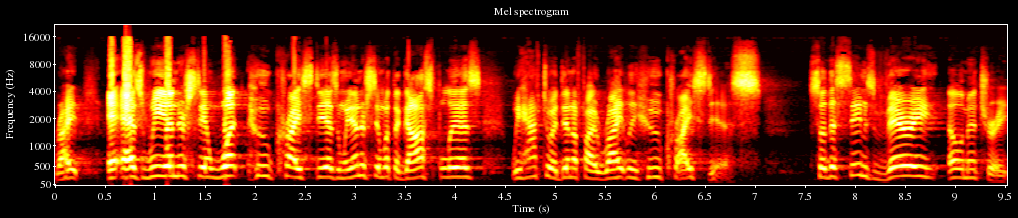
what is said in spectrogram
right? As we understand what who Christ is and we understand what the gospel is, we have to identify rightly who Christ is. So this seems very elementary.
